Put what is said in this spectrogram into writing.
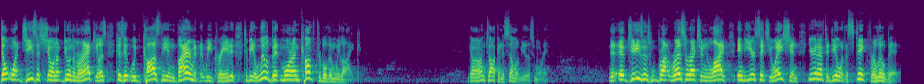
don't want Jesus showing up doing the miraculous because it would cause the environment that we've created to be a little bit more uncomfortable than we like. Come on, I'm talking to some of you this morning. If Jesus brought resurrection life into your situation, you're going to have to deal with a stink for a little bit.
